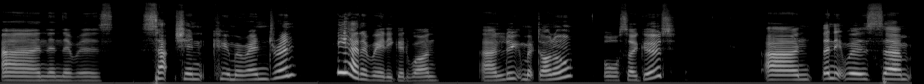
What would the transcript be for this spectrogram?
And then there was Sachin Kumarendran. He had a really good one. And Luke McDonnell, also good. And then it was um,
